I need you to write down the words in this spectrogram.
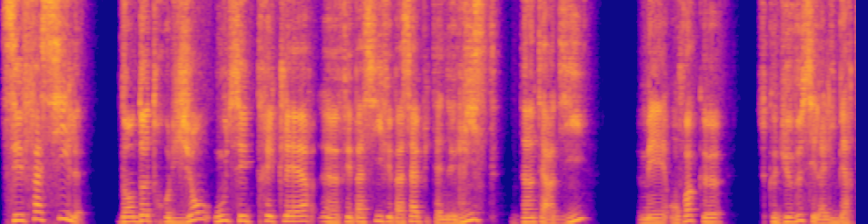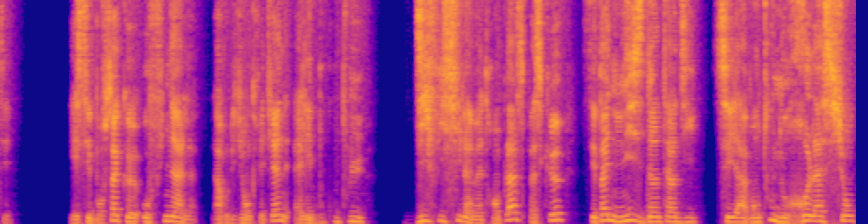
c'est facile dans d'autres religions où c'est très clair, euh, fais pas ci, fais pas ça, puis tu as une liste d'interdits, mais on voit que ce que Dieu veut, c'est la liberté. Et c'est pour ça qu'au final, la religion chrétienne, elle est beaucoup plus difficile à mettre en place parce que c'est pas une liste d'interdits, c'est avant tout une relation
